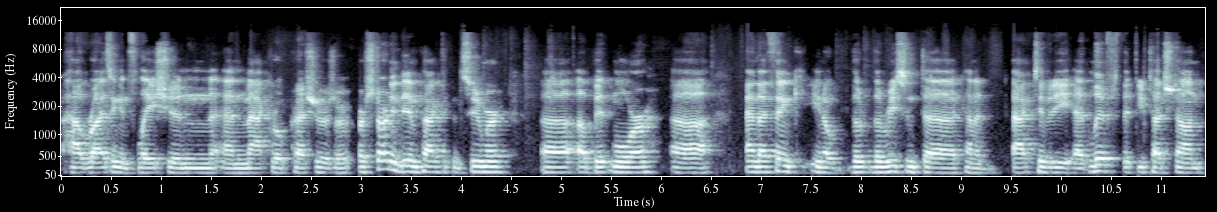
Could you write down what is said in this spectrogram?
how rising inflation and macro pressures are, are starting to impact the consumer uh, a bit more. Uh, and I think you know the the recent uh, kind of activity at Lyft that you touched on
